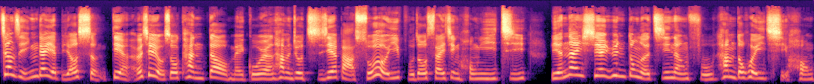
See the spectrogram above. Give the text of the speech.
这样子应该也比较省电。而且有时候看到美国人，他们就直接把所有衣服都塞进烘衣机，连那些运动的机能服，他们都会一起烘。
